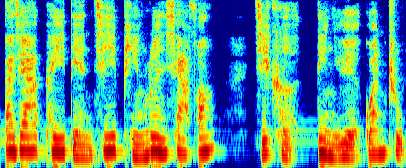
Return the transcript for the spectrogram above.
大家可以点击评论下方即可订阅关注。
